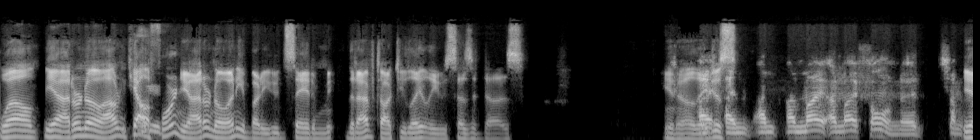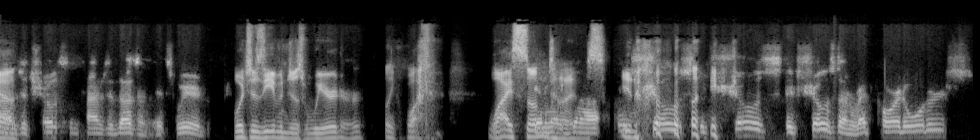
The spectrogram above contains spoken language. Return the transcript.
Well, yeah, I don't know. Out in California, I don't know anybody who'd say to me that I've talked to you lately who says it does. You know, they I- just I'm, I'm, on my on my phone. It, sometimes it shows, sometimes it doesn't. It's weird. which is even just weirder. Like why why sometimes? like, uh, you it know, shows it shows it shows on red card orders,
